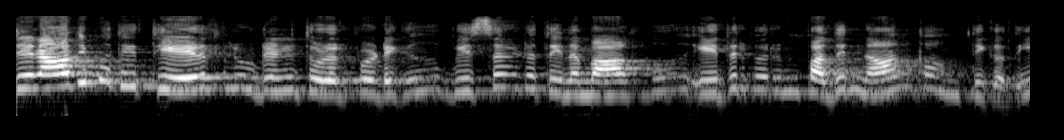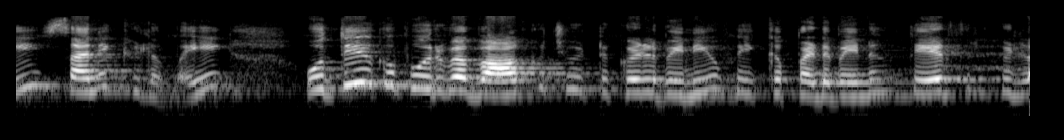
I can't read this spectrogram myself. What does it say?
ஜனாதிபதி தேர்தலுடன் தொடர்புடைய விசேட தினமாக எதிர்வரும் பதினான்காம் திகதி சனிக்கிழமை உத்தியோகபூர்வ வாக்குச்சீட்டுகள் விநியோகிக்கப்படும் என தேர்தல்கள்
